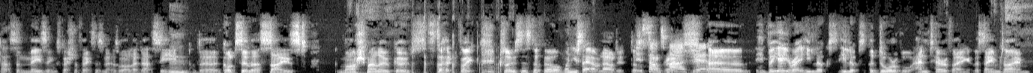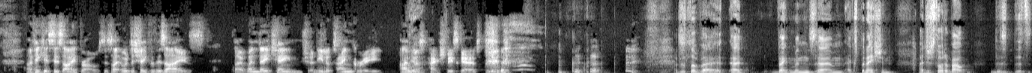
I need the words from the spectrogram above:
That's amazing special effects, isn't it? As well, like that scene, the Godzilla-sized marshmallow ghost that like closes the film. When you say it out loud, it doesn't. It sounds sound right. mad, yeah. Uh, but yeah, you're right. He looks he looks adorable and terrifying at the same time. I think it's his eyebrows. It's like with the shape of his eyes. Like when they change and he looks angry. I was actually scared. I just love uh, uh, Venkman's um, explanation. I just thought about this, this,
